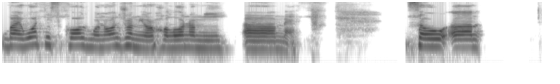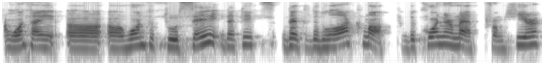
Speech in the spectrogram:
by what is called monodromy or holonomy map. So um, what I uh, uh, wanted to say that it's that the Dulac map, the corner map from here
